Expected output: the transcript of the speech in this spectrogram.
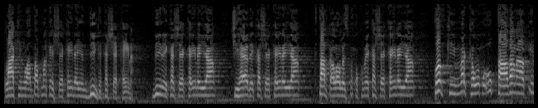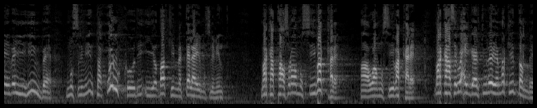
Laakiin waa dad markay sheekaynayaan diinka ka sheekayna. Diinay ka sheekaynayaan jihaaday ka sheekaynayaan kitaabka allo laysku xukumay ka sheekaynayaan. Qofkii marka wuxuu u qaadanaa inayba yihiinba muslimiinta xulkoodii iyo dadkii matalayay muslimiinta. Marka taasuna waa musiibo kale. Waa musiibo kale. Markaasay waxay gaartuu leeyahay markii dambe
